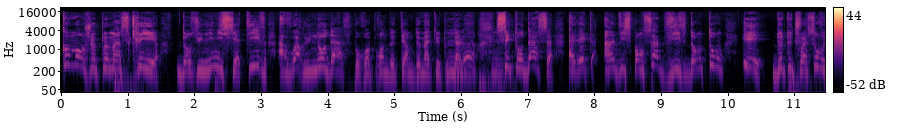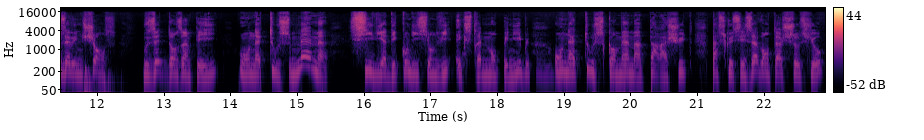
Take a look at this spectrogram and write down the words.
Comment je peux m'inscrire dans une initiative, avoir une audace, pour reprendre le terme de Mathieu tout à mmh. l'heure mmh. Cette audace, elle est indispensable, vive Danton. Et de toute façon, vous avez une chance. Vous êtes dans un pays où on a tous, même s'il y a des conditions de vie extrêmement pénibles, mm. on a tous quand même un parachute parce que ces avantages sociaux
